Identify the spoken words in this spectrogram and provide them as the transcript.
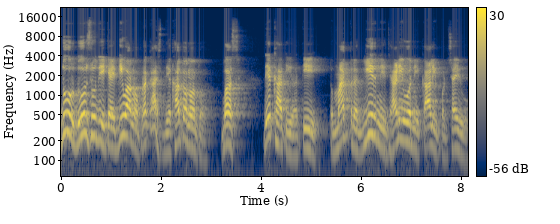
દૂર દૂર સુધી ક્યાંય દીવાનો પ્રકાશ દેખાતો નહોતો. બસ દેખાતી હતી તો માત્ર ગીરની ઝાડીઓની કાળી પડછાયું.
